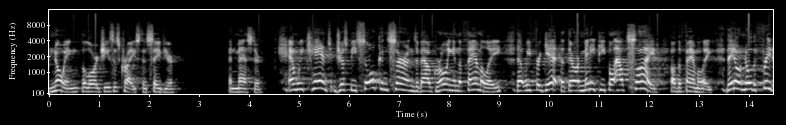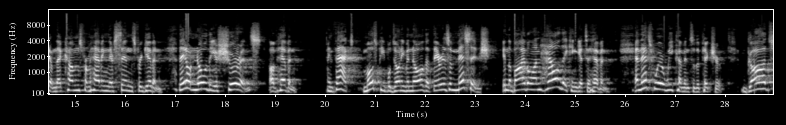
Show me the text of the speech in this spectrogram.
knowing the Lord Jesus Christ as Savior and Master. And we can't just be so concerned about growing in the family that we forget that there are many people outside of the family. They don't know the freedom that comes from having their sins forgiven. They don't know the assurance of heaven. In fact, most people don't even know that there is a message in the Bible on how they can get to heaven. And that's where we come into the picture. God's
